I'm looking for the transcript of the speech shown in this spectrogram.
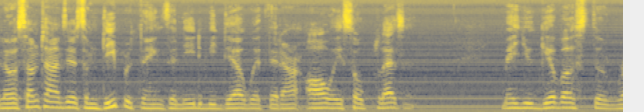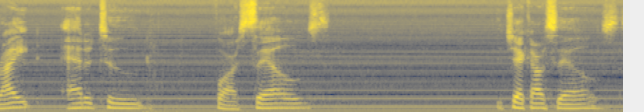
And sometimes there's some deeper things that need to be dealt with that aren't always so pleasant. May you give us the right attitude for ourselves, to check ourselves,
